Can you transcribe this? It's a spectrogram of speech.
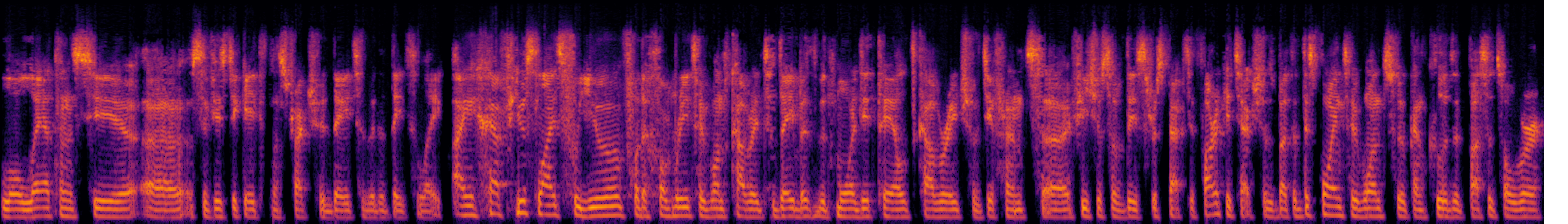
low latency, uh, sophisticated and structured data with a data lake. I have few slides for you for the home read. I won't cover it today, but with more detailed coverage of different uh, features of these respective architectures. But at this point, I want to conclude and pass it over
